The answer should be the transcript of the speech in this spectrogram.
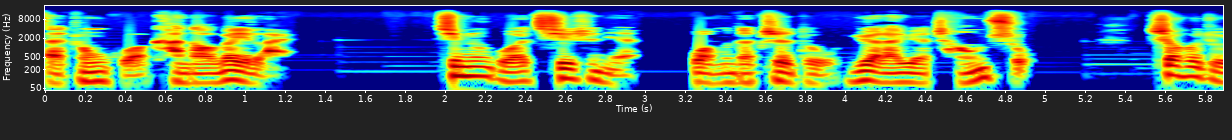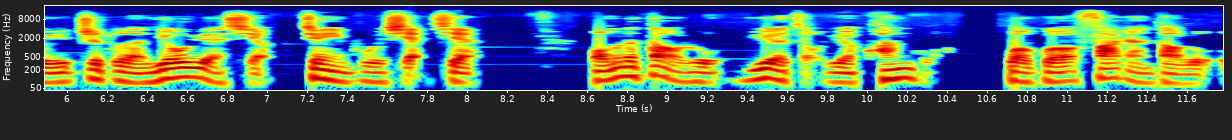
在中国看到未来。新中国七十年，我们的制度越来越成熟，社会主义制度的优越性进一步显现，我们的道路越走越宽广。我国发展道路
